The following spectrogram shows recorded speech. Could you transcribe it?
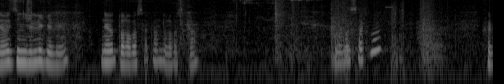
Ne o zincirli geliyor. Ne o dolaba saklan dolaba saklan. Dolaba saklan. Kır.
